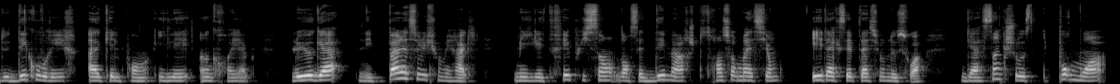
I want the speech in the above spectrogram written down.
de découvrir à quel point il est incroyable. Le yoga n'est pas la solution miracle, mais il est très puissant dans cette démarche de transformation et d'acceptation de soi, il y a cinq choses qui, pour moi,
